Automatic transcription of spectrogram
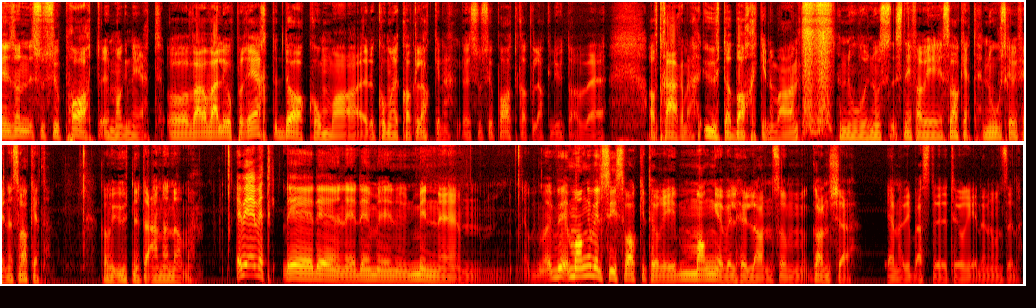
en sånn sosiopatmagnet. Å være veldig operert, da kommer, kommer kakerlakkene, sosiopat-kakerlakkene ut av, av, trærne, ut av barken og bare nå, nå, sniffer vi svakhet, nå skal vi finne svakhet. Kan vi utnytte NN-dammen. Jeg, vet ikke. Det, det, det, er min eh, Mange vil si svake teori, mange vil hylle han som kanskje en av de beste teoriene noensinne.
